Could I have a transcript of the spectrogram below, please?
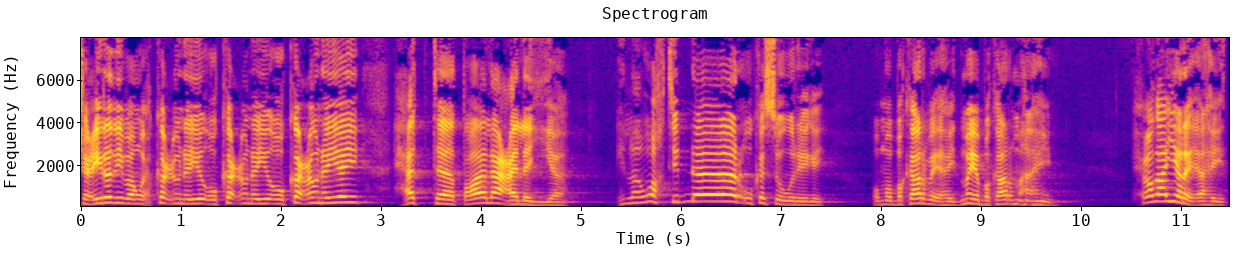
shaciiradii baan wax ka cunayey oo ka cunayey oo ka cunayey xataa taala calaya. Ilaa wakhti dheer uu ka soo wareegay. Oo ma bakaar bay ahayd. Maya bakaar ma ahayn. Xoogaa yaray ahayd.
